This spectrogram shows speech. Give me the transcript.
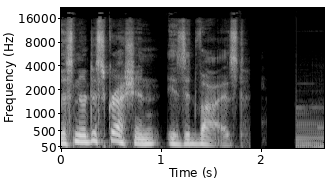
Listener discretion is advised.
